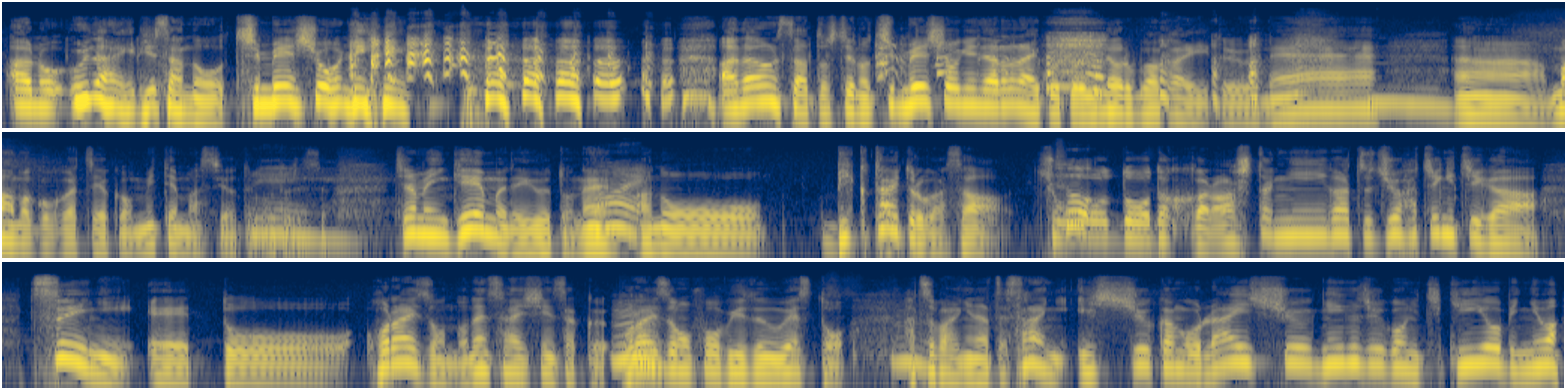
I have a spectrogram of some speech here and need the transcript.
あのうないりさの致命傷に アナウンサーとしての致命傷にならないことを祈るばかりというね、あーまあまあご活躍を見てますよということです。えいちなみにゲームで言うとね、はい。あのービッグタイトルがさちょうどだから明日2月18日がついにえーっとホライゾンのね最新作、うん。ホライゾンフォービュードゥンウエストうん。発売になって、さらに1週間後来週25日金曜日には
